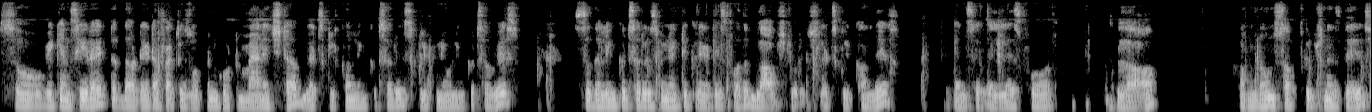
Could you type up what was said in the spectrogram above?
So we can see right that the data factory is open. Go to manage tab. Let's click on linked service, click new linked service. So the linked service we need to create is for the blob storage. Let's click on this. You can say ls for blob. Come down subscription is this.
